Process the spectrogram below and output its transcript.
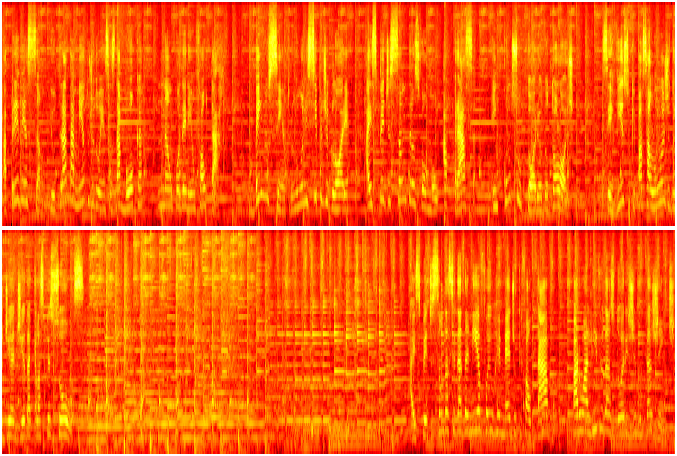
a prevenção e o tratamento de doenças da boca não poderiam faltar. Bem no centro, no município de Glória, a expedição transformou a praça em consultório odontológico. Serviço que passa longe do dia a dia daquelas pessoas. A expedição da cidadania foi o remédio que faltava para o alívio das dores de muita gente.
